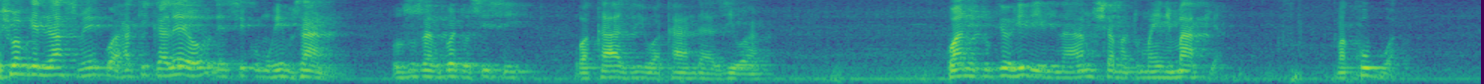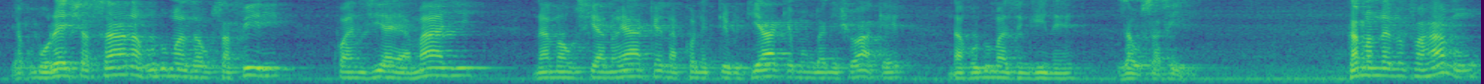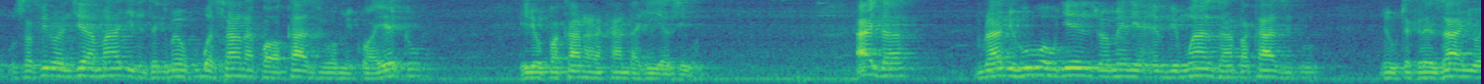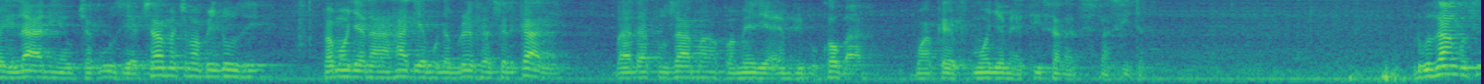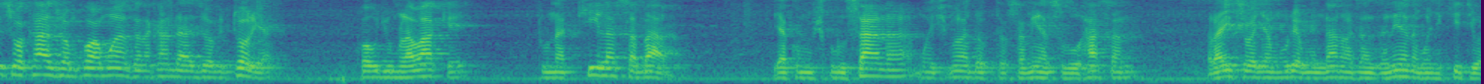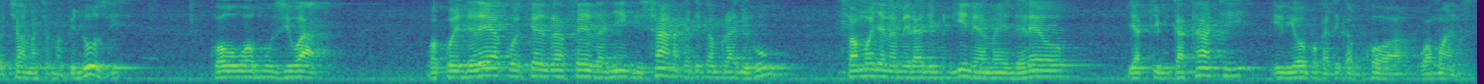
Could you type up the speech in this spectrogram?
Mheshimiwa mgeni rasmi, kwa hakika leo ni siku muhimu sana, hususan kwetu sisi wakazi wa kanda ya Ziwa, kwani tukio hili linaamsha matumaini mapya makubwa ya kuboresha sana huduma za usafiri kwa njia ya maji na mahusiano yake na connectivity yake, muunganisho wake na huduma zingine za usafiri. Kama mnavyofahamu, usafiri wa njia ya maji ni tegemeo kubwa sana kwa wakazi wa mikoa yetu iliyopakana na kanda hii ya Ziwa. Aidha, mradi huu wa ujenzi wa meli ya MV Mwanza hapa kazi tu ni utekelezaji wa ilani ya uchaguzi ya Chama cha Mapinduzi pamoja na ahadi ya muda mrefu ya serikali baada ya kuzama kwa meli ya MV Bukoba mwaka 1996. Ndugu zangu, sisi wakazi wa mkoa wa Mwanza na kanda ya Ziwa Victoria kwa ujumla wake tuna kila sababu ya kumshukuru sana Mheshimiwa Dr. Samia Suluhu Hassan, Rais wa Jamhuri ya Muungano wa Tanzania na mwenyekiti wa Chama cha Mapinduzi kwa uamuzi wake wa kuendelea kuwekeza fedha nyingi sana katika mradi huu pamoja na miradi mingine ya maendeleo ya kimkakati iliyopo katika mkoa wa Mwanza.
